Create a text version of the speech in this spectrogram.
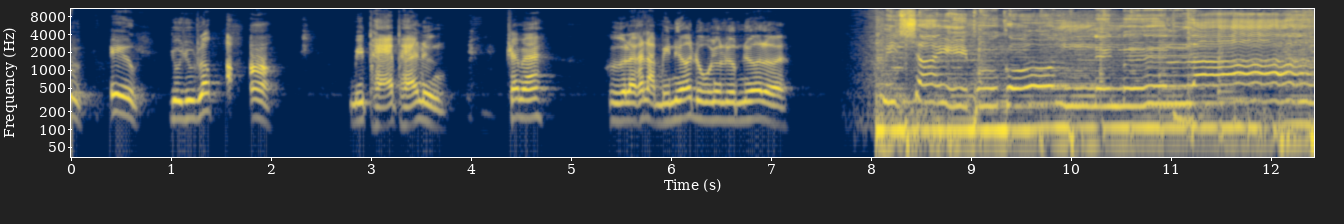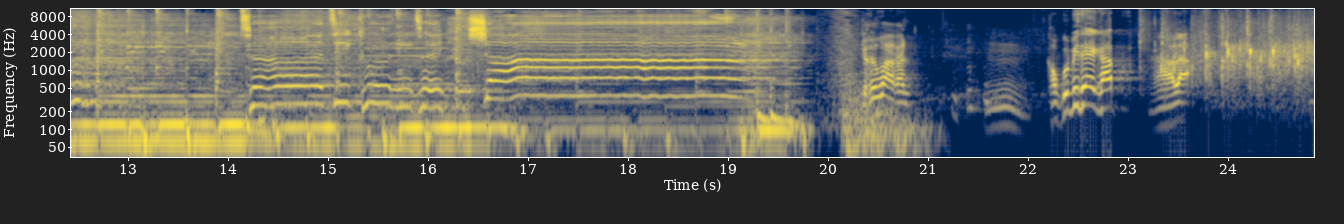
วเอวอยู่ๆแล้วอะอะมีแผลแผลหนึ่งใช่ไหมคืออะไรขนาดมีเนื้อดูยังลืมเนื้อเลยไม่ใช่ผู้คนในมือลาเธอที่คุณเธอฉันอย่าค่อยว่ากันขอบคุณพี่เท่งครับเอาละไป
